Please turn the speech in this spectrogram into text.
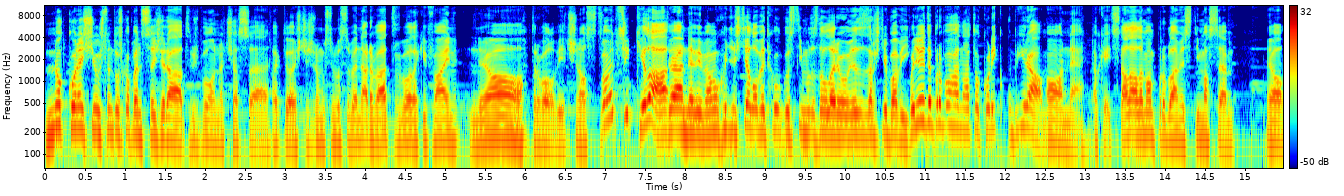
No konečně už jsem to schopen sežrat, už bylo na čase. Tak to ještě, že musím do sebe narvat, to bylo taky fajn. No, trvalo věčnost. Máme 3 kila. To já nevím, já mám chodit ještě lovit chvilku s tím s tou ledou, mě to strašně baví. Podívejte pro na to, kolik ubírám. O ne, ok, stále ale mám problémy s tím masem. Jo,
